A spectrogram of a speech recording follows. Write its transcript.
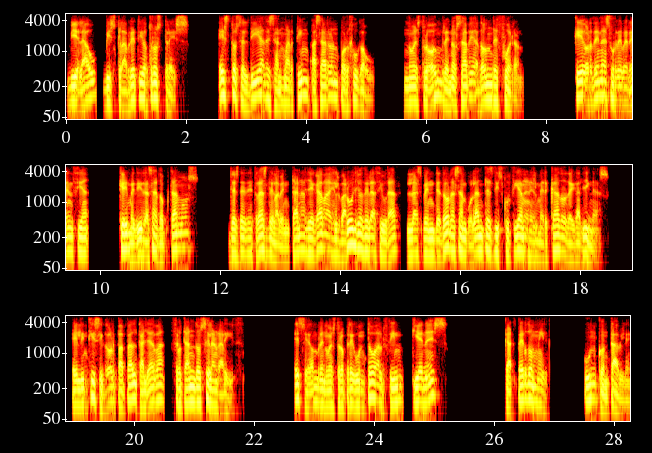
Bielau, Visclabret y otros tres. Estos el día de San Martín pasaron por Jugou. Nuestro hombre no sabe a dónde fueron. ¿Qué ordena su reverencia? ¿Qué medidas adoptamos? Desde detrás de la ventana llegaba el barullo de la ciudad, las vendedoras ambulantes discutían en el mercado de gallinas. El inquisidor papal callaba, frotándose la nariz. Ese hombre nuestro preguntó al fin, ¿quién es? Casper Domit. Un contable.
